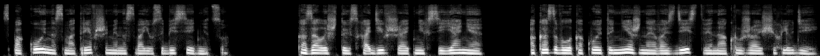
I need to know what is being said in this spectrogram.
спокойно смотревшими на свою собеседницу. Казалось, что исходившее от них сияние оказывало какое-то нежное воздействие на окружающих людей.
